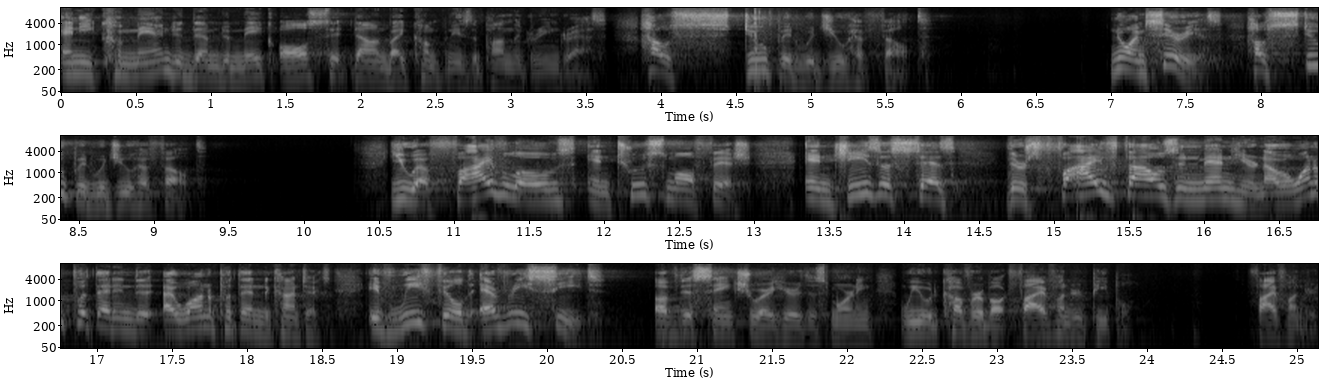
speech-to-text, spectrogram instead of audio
And he commanded them to make all sit down by companies upon the green grass. How stupid would you have felt? No, I'm serious. How stupid would you have felt? You have five loaves and two small fish. And Jesus says, there's 5,000 men here. Now I want to put that into I want to put that into context. If we filled every seat of this sanctuary here this morning, we would cover about 500 people. 500.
